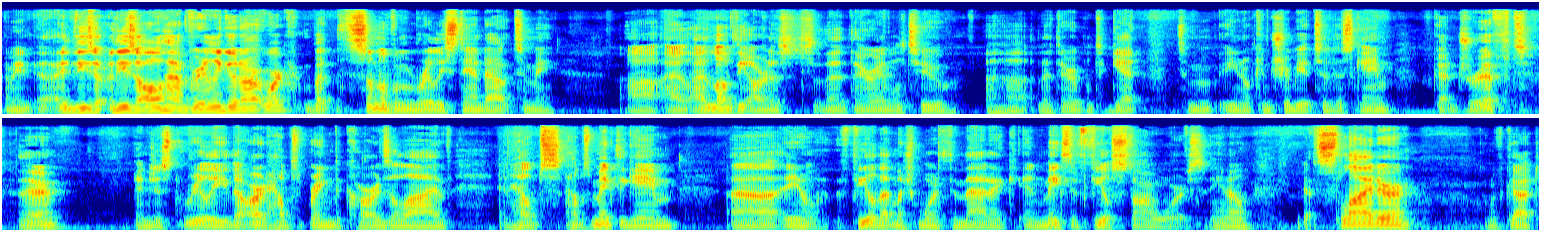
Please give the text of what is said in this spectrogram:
I mean, uh, these are, these all have really good artwork, but some of them really stand out to me. Uh, I, I love the artists that they're able to uh, that they're able to get to you know contribute to this game. We've got Drift there, and just really the art helps bring the cards alive and helps helps make the game uh, you know feel that much more thematic and makes it feel Star Wars. You know, we've got Slider, we've got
